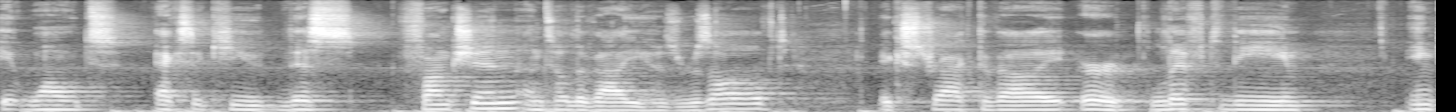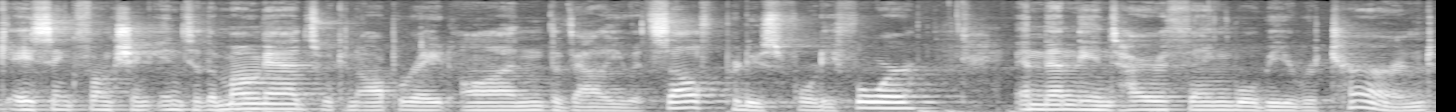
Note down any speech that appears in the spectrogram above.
It won't execute this function until the value is resolved, extract the value or lift the inc async function into the monad so we can operate on the value itself, produce 44, and then the entire thing will be returned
